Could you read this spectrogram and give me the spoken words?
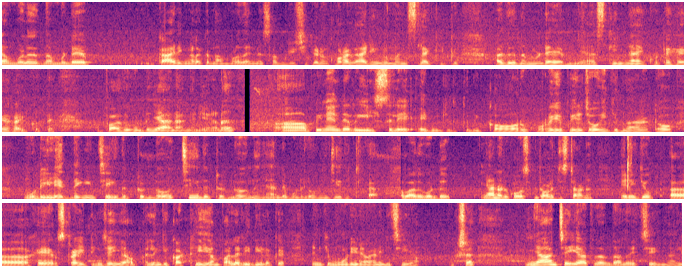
നമ്മൾ നമ്മുടെ കാര്യങ്ങളൊക്കെ നമ്മൾ തന്നെ സംരക്ഷിക്കണം. കുറേ കാര്യങ്ങൾ മനസ്സിലാക്കിയിട്ട് അത് നമ്മുടെ സ്കിന്നായിക്കോട്ടെ ഹെയർ ആയിക്കോട്ടെ. അപ്പോൾ അതുകൊണ്ട് ഞാൻ അങ്ങനെയാണ് പിന്നെ എന്റെ റീൽസിൽ എന്റെ അടുത്ത് മിക്കവാറും കുറേ പേര് ചോദിക്കുന്നതാണ് കേട്ടോ മുടിയിൽ എന്തെങ്കിലും ചെയ്തിട്ടുണ്ടോ? ചെയ്തിട്ടുണ്ടോ എന്ന്. ഞാൻ എന്റെ മുടിയിലൊന്നും ചെയ്തിട്ടില്ല. അപ്പോൾ അതുകൊണ്ട് ഞാനൊരു കോസ്മെറ്റോളജിസ്റ്റാണ് എനിക്ക് ഹെയർ സ്ട്രൈറ്റിങ് ചെയ്യാം അല്ലെങ്കിൽ കട്ട് ചെയ്യാം പല രീതിയിലൊക്കെ എനിക്ക് മുടീനെ വേണമെങ്കിൽ ചെയ്യാം. പക്ഷേ ഞാൻ ചെയ്യാത്തത് എന്താണെന്ന് വെച്ച് കഴിഞ്ഞാൽ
